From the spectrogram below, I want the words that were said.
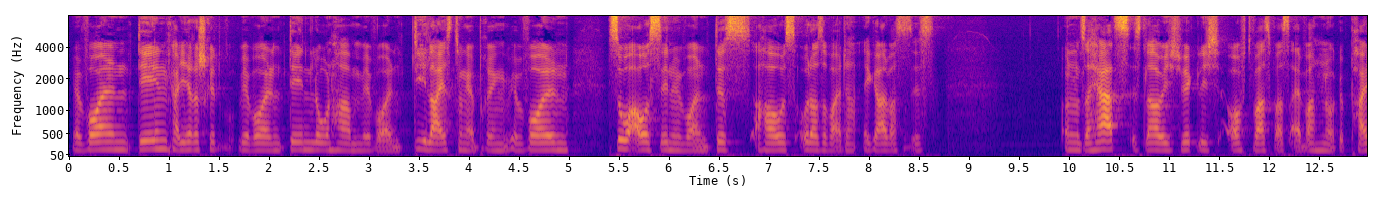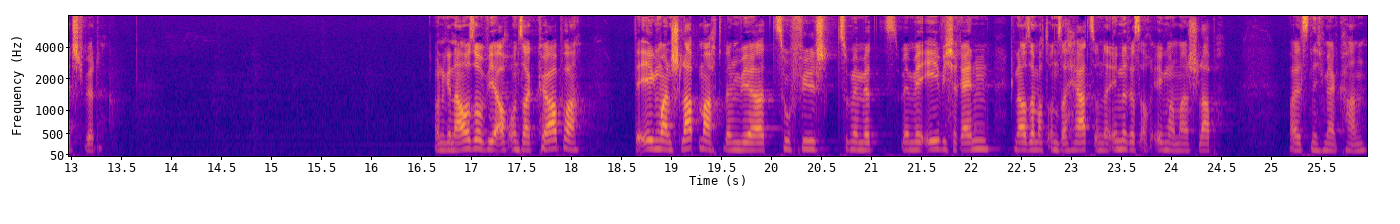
Wir wollen den Karriereschritt, wir wollen den Lohn haben, wir wollen die Leistung erbringen, wir wollen so aussehen wir wollen, das Haus oder so weiter, egal was es ist. Und unser Herz ist, glaube ich, wirklich oft was, was einfach nur gepeitscht wird. Und genauso wie auch unser Körper, der irgendwann schlapp macht, wenn wir zu viel, wenn wir, wenn wir ewig rennen, genauso macht unser Herz und unser Inneres auch irgendwann mal schlapp, weil es nicht mehr kann.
